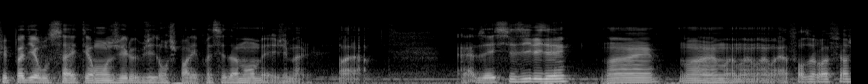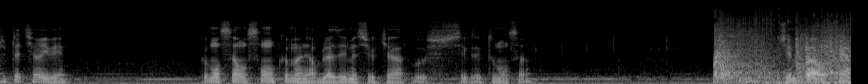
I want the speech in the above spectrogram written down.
Je vais pas dire où ça a été rangé, l'objet dont je parlais précédemment, mais j'ai mal. Voilà. Euh, Vous avez saisi l'idée? Ouais. ouais, ouais, ouais, ouais, À force de le refaire, je vais peut-être y arriver. Comment ça, on sent comme un air blasé, monsieur K? C'est exactement ça. J'aime pas refaire.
